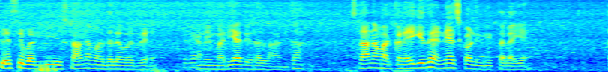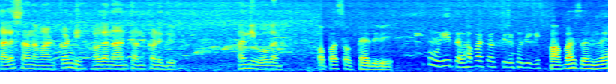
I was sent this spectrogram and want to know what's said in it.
ಪ್ಲೇಸಿಗೆ ಬಂದು ಸ್ನಾನ ಮಾಡ್ದಲ್ಲೇ ಹೋದ್ರೆ ನಮಗೆ ಮರ್ಯಾದೆ ಇರಲ್ಲ ಅಂತ. ಸ್ನಾನ ಮಾಡ್ಕೊಂಡು ಹೇಗಿದ್ರೆ ಎಣ್ಣೆ ಹಚ್ಕೊಂಡಿದ್ವಿ ತಲೆಗೆ. ತಲೆ ಸ್ನಾನ ಮಾಡ್ಕೊಂಡು ಹೋಗೋಣ ಅಂತ ಅಂದ್ಕೊಂಡಿದ್ವಿ. ಬನ್ನಿ ಹೋಗೋಣ. ವಾಪಸ್ ಹೋಗ್ತಾ ಇದ್ದೀವಿ. ಮುಗೀತು ವಾಪಸ್ ಹೋಗ್ತೀವಿ ಊರಿಗೆ. ವಾಪಸ್ ಅಂದರೆ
